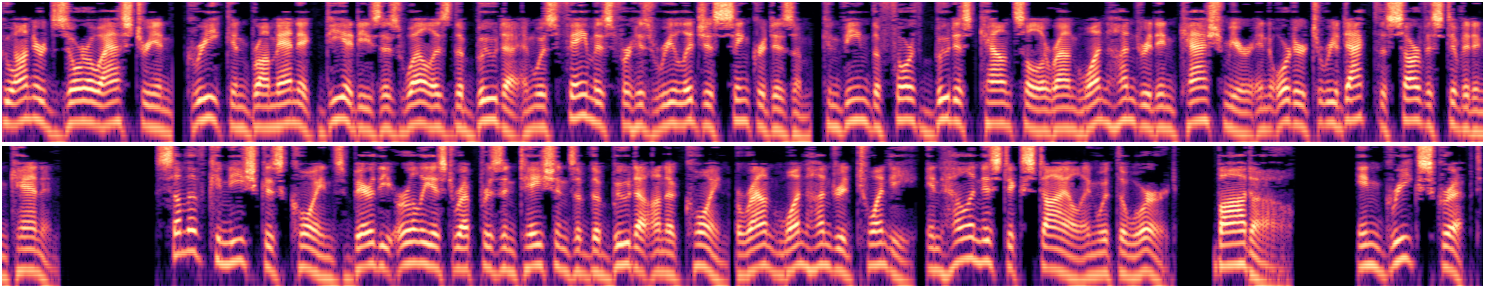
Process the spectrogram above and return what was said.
who honored Zoroastrian, Greek and Brahmanic deities as well as the Buddha and was famous for his religious syncretism, convened the Fourth Buddhist Council around 100 in Kashmir in order to redact the Sarvastivadin canon. Some of Kanishka's coins bear the earliest representations of the Buddha on a coin around 120, in Hellenistic style and with the word Bado in Greek script.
